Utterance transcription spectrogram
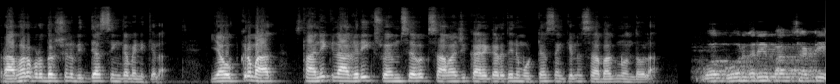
तर आभार प्रदर्शन विद्या सिंघम यांनी केलं. या उपक्रमात स्थानिक नागरिक स्वयंसेवक सामाजिक कार्यकर्त्यांनी मोठ्या संख्येनं सहभाग नोंदवला. व गोरगरिबांसाठी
